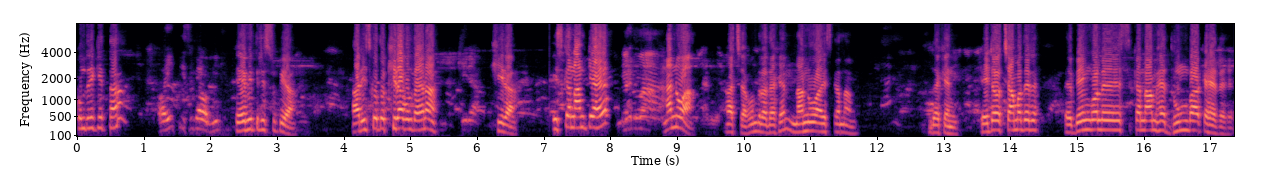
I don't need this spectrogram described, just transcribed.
कुंदरी कितना वही तीस रुपया होगी ये भी तीस रुपया और इसको तो खीरा बोलता है ना खीरा खीरा इसका नाम क्या है ननुआ নানুয়া আচ্ছা বন্ধুরা দেখেন নানুয়া इसका नाम দেখেন এটা হচ্ছে আমাদের বেঙ্গলে इसका नाम है धुम्बा कहते हैं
